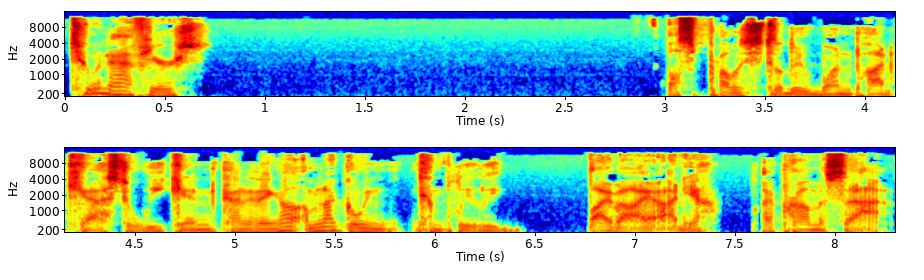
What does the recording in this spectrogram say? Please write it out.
Two and a half years. I'll probably still do one podcast a weekend kind of thing. I'm not going completely bye bye on you. I promise that.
